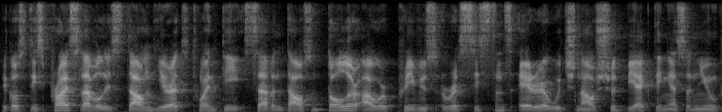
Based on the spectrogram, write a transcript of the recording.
because this price level is down here at $27,000 our previous resistance area which now should be acting as a new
